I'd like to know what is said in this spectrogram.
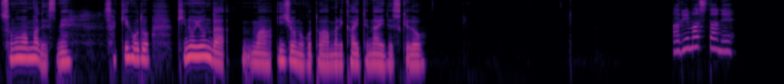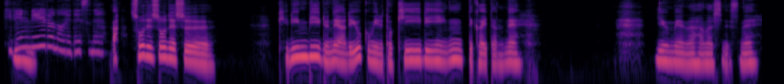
そのままですね。先ほど昨日読んだまあ以上のことはあんまり書いてないですけど。ありましたね。キリンビールの絵ですね。あそうですそうです。キリンビールねあれよく見るとキリンって書いてあるね。有名な話ですね。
